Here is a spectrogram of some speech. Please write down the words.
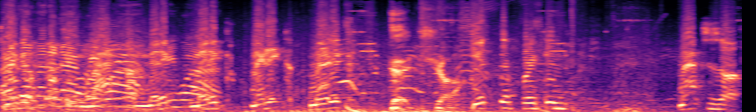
No, no, no, medic, medic, medic, medic? Headshot. Get the freaking maxes up.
